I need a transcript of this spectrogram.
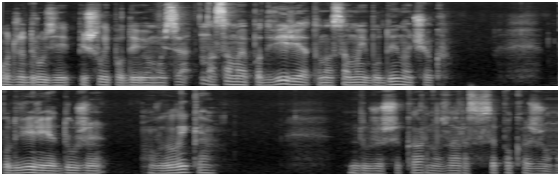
Отже, друзі, пішли подивимося на саме подвір'я та на самий будиночок. Подвір'я дуже велике, дуже шикарно. Зараз все покажу.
